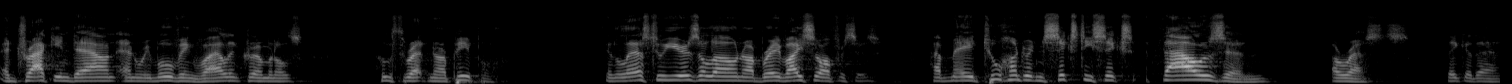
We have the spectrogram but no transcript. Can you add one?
and tracking down and removing violent criminals who threaten our people. In the last two years alone, our brave ICE officers have made 266,000 arrests. Think of that.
